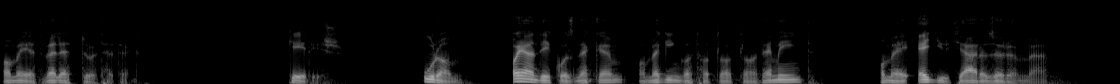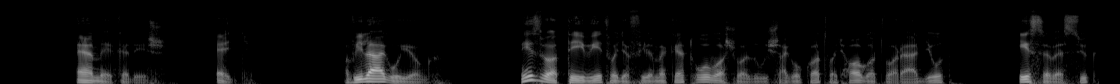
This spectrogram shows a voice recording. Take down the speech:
amelyet veled tölthetek. Kérés. Uram, ajándékoz nekem a megingathatatlan reményt, amely együtt jár az örömmel. Elmélkedés. 1. A világ újjong. Nézve a tévét vagy a filmeket, olvasva az újságokat vagy hallgatva a rádiót, észrevesszük,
